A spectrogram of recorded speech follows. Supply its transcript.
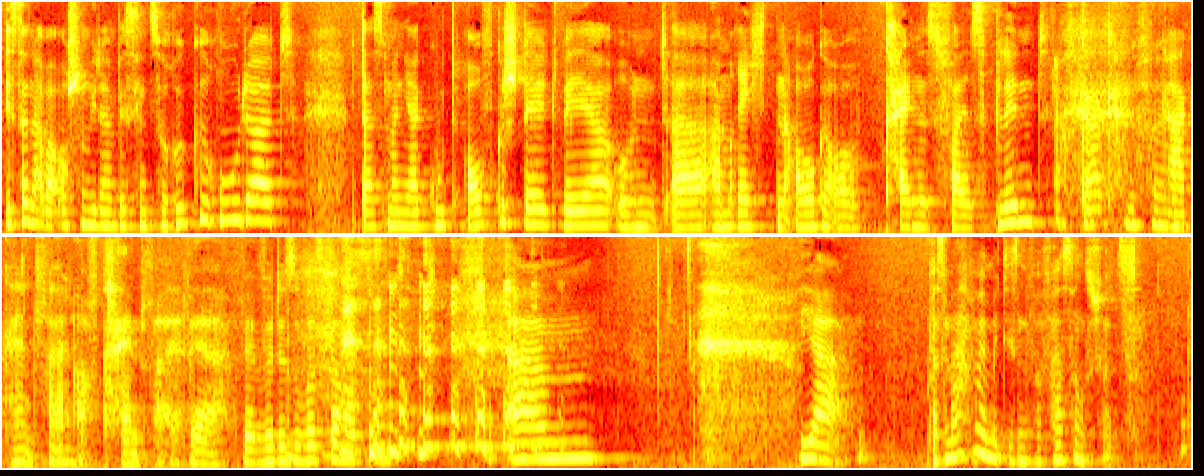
ist dann aber auch schon wieder ein bisschen zurückgerudert, dass man ja gut aufgestellt wäre und äh, am rechten Auge auch keinesfalls blind. Auf gar keinen Fall. Gar keinen Fall. Auf keinen Fall. Wer, wer würde sowas behaupten? ähm, ja, was machen wir mit diesem Verfassungsschutz?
